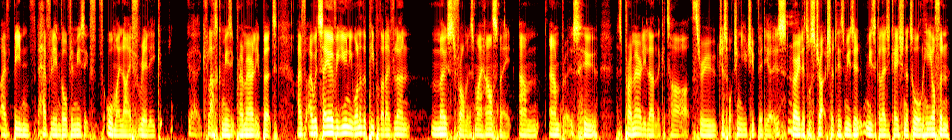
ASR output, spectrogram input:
I've been heavily involved in music f- for all my life, really, c- uh, classical music primarily. But I've I would say over uni, one of the people that I've learned most from is my housemate um, Ambrose, who has primarily learnt the guitar through just watching YouTube videos. Hmm. Very little structure to his music musical education at all, and he often.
